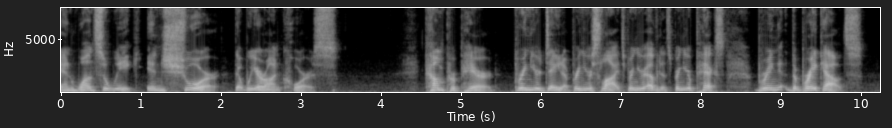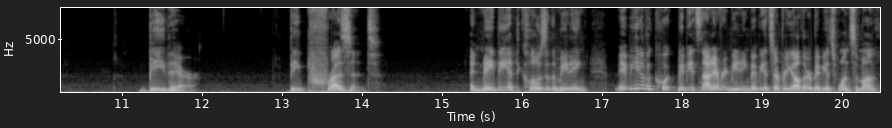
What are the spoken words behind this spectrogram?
and once a week ensure that we are on course. Come prepared. Bring your data, bring your slides, bring your evidence, bring your picks, bring the breakouts. Be there. Be present. And maybe at the close of the meeting, maybe you have a quick, maybe it's not every meeting, maybe it's every other, maybe it's once a month.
